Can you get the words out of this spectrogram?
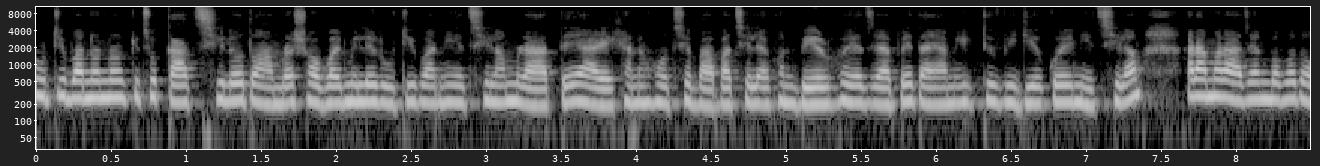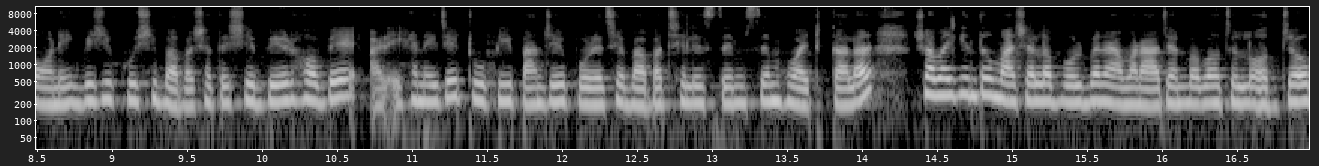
রুটি বানানোর কিছু কাজ ছিল, তো আমরা সবাই মিলে রুটি বানিয়েছিলাম রাতে, আর এখানে হচ্ছে বাবা ছেলে এখন বের হয়ে যাবে, তাই আমি একটু ভিডিও করে নিচ্ছিলাম। আর আমার আজান বাবা তো অনেক বেশি খুশি, বাবার সাথে সে বের হবে। আর এখানে যে টুপি, পাঞ্জাবি পরেছে, বাবা ছেলে সেম সেম হোয়াইট কালার সবাই কিন্তু মাসাল্লাহ বলবেন আর আমার আজান বাবা হচ্ছে লজ্জাও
